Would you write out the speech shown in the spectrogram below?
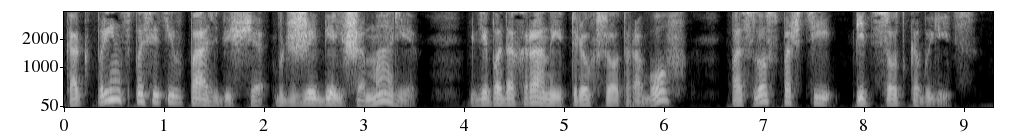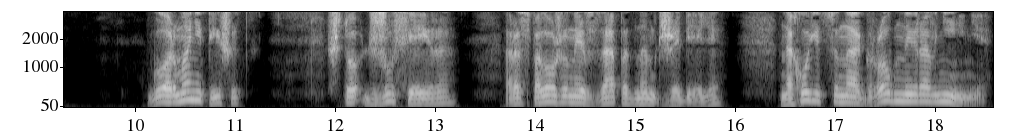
как принц посетил пастбище в Джебель-Шамаре, где под охраной трехсот рабов паслось почти пятьсот кобылиц. Гуармани пишет, что Джуфейра, расположенная в западном Джебеле, находится на огромной равнине,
